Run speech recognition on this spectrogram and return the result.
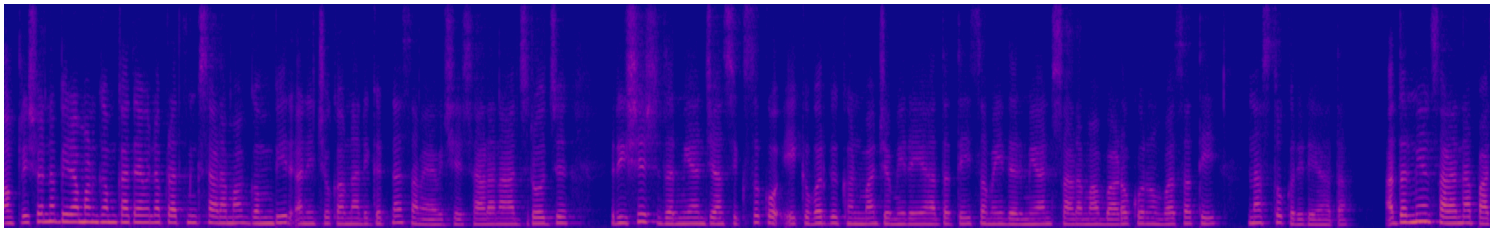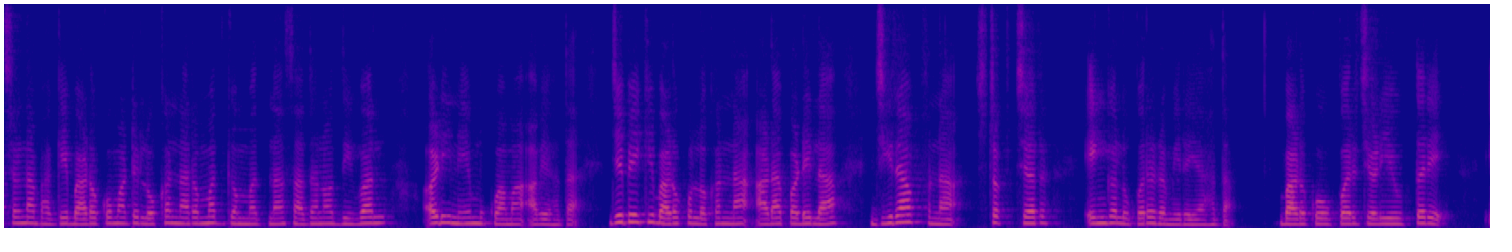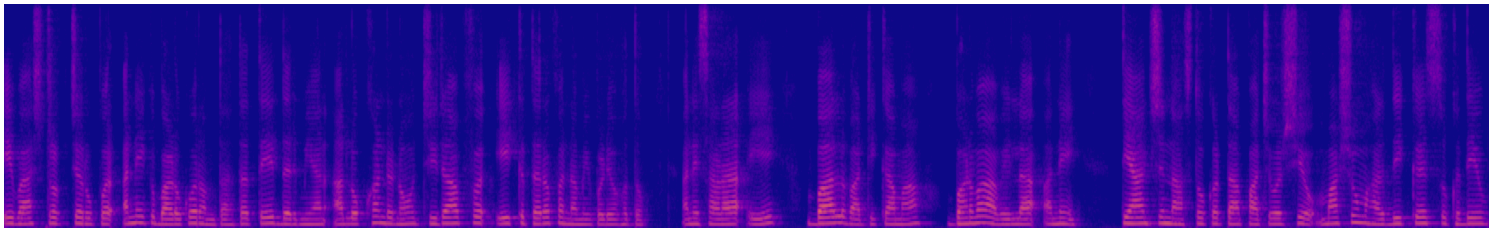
અંકલેશ્વરના પિરામણ ગામ ખાતે આવેલા પ્રાથમિક શાળામાં ગંભીર અને ચોંકાવનારી ઘટના સામે આવી છે. શાળાના આજરોજ રિશેષ દરમિયાન જ્યાં શિક્ષકો એક વર્ગખંડમાં જમી રહ્યા હતા, તે સમય દરમિયાન શાળામાં બાળકો રમવા સાથે નાસ્તો કરી રહ્યા હતા. આ દરમિયાન શાળાના પાછળના ભાગે બાળકો માટે લોખંડના રમતગમતના સાધનો દિવાલ અડીને મૂકવામાં આવ્યા હતા, જે પૈકી બાળકો લોખંડના આડા પડેલા જીરાફના સ્ટ્રક્ચર એંગલ ઉપર રમી રહ્યા હતા. બાળકો ઉપર ચડીએ ઉતરે એવા સ્ટ્રક્ચર ઉપર અનેક બાળકો રમતા હતા. તે દરમિયાન આ લોખંડનો જીરાફ એક તરફ નમી પડ્યો હતો અને શાળાએ બાલવાટિકામાં ભણવા આવેલા અને ત્યાં જ નાસ્તો કરતા પાંચ વર્ષીય માસુમ હાર્દિક સુખદેવ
